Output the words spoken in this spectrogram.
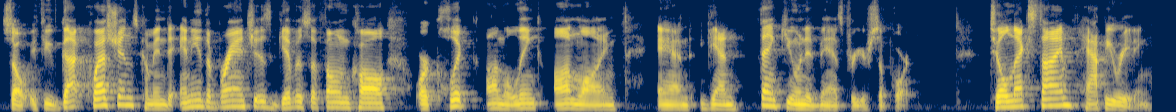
So if you've got questions, come into any of the branches, give us a phone call, or click on the link online. And again, thank you in advance for your support. Till next time, happy reading.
